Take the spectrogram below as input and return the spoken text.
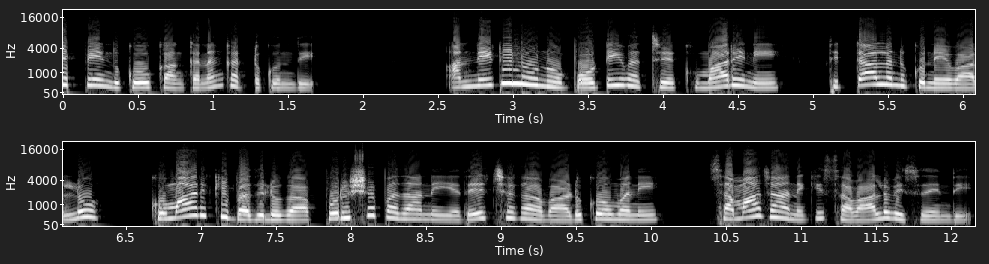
చెప్పేందుకు కంకణం కట్టుకుంది. అన్నిటిలోనూ పోటీ వచ్చే కుమారిని తిట్టాలనుకునేవాళ్ళు కుమారికి బదులుగా పురుష పదాన్ని యథేచ్ఛగా వాడుకోమని సమాజానికి సవాలు విసిరింది.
